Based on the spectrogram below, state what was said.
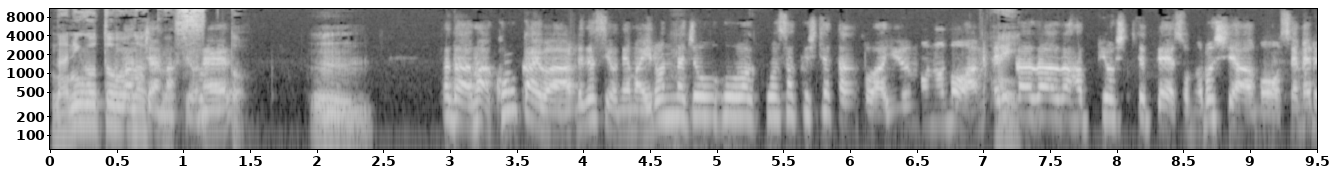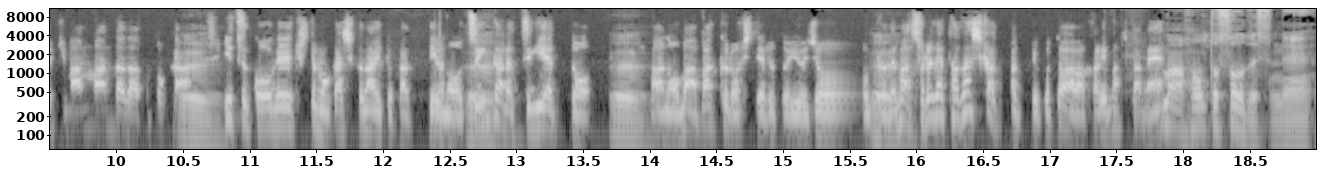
まあ、何事もなく、すっと。うん、うんただ、まあ、今回はあれですよね、まあ、いろんな情報は工作してたとはいうものの、アメリカ側が発表してて、はい、そのロシアはもう攻める気満々だだとか、うん、いつ攻撃してもおかしくないとかっていうのを次から次へと、うん、あのまあ、暴露しているという状況で、うん、まあ、それが正しかったっていうことは分かりましたね。まあ、本当そうですね。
